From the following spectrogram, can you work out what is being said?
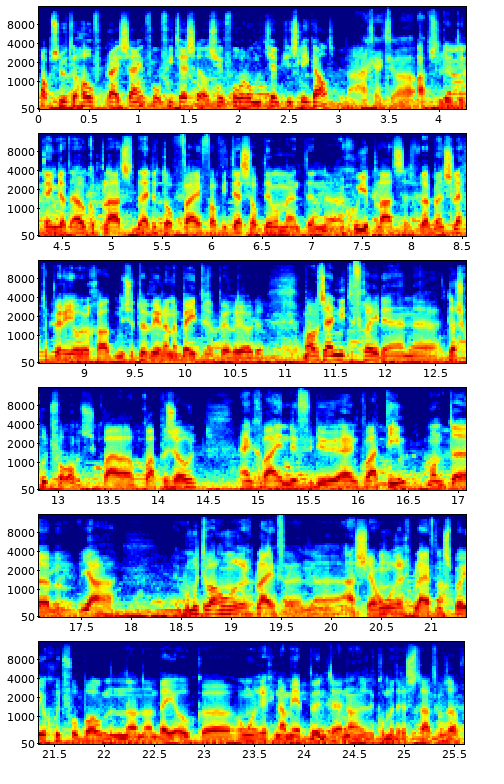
absolute hoofdprijs zijn voor Vitesse als je voorronde Champions League haalt? Nou, kijk, absoluut. Ik denk dat elke plaats bij de top 5 van Vitesse op dit moment een, een goede We hebben een slechte periode gehad, nu zitten we weer in een betere periode. Maar we zijn niet tevreden en uh, dat is goed voor ons, qua, qua persoon en qua individu en qua team. Want we, ja, we moeten wel hongerig blijven. En uh, als je hongerig blijft, dan speel je goed voetbal en dan, dan ben je ook hongerig naar meer punten en dan komt het resultaat vanzelf.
